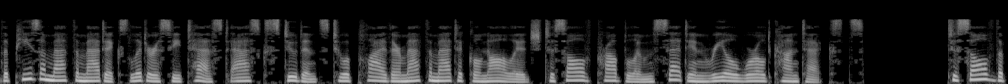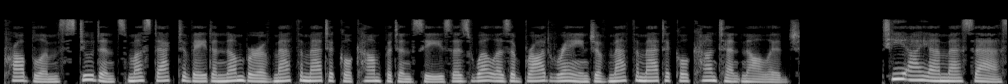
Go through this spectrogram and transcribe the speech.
The PISA Mathematics Literacy Test asks students to apply their mathematical knowledge to solve problems set in real-world contexts. To solve the problems students must activate a number of mathematical competencies as well as a broad range of mathematical content knowledge. TIMSS,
